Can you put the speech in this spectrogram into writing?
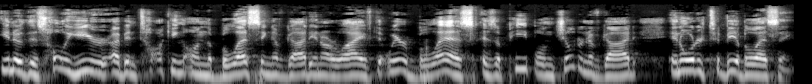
you know, this whole year I've been talking on the blessing of God in our life, that we're blessed as a people and children of God in order to be a blessing.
